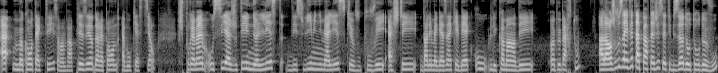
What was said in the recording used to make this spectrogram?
à me contacter. Ça va me faire plaisir de répondre à vos questions. Je pourrais même aussi ajouter une liste des souliers minimalistes que vous pouvez acheter dans les magasins à Québec ou les commander un peu partout. Alors, je vous invite à partager cet épisode autour de vous.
